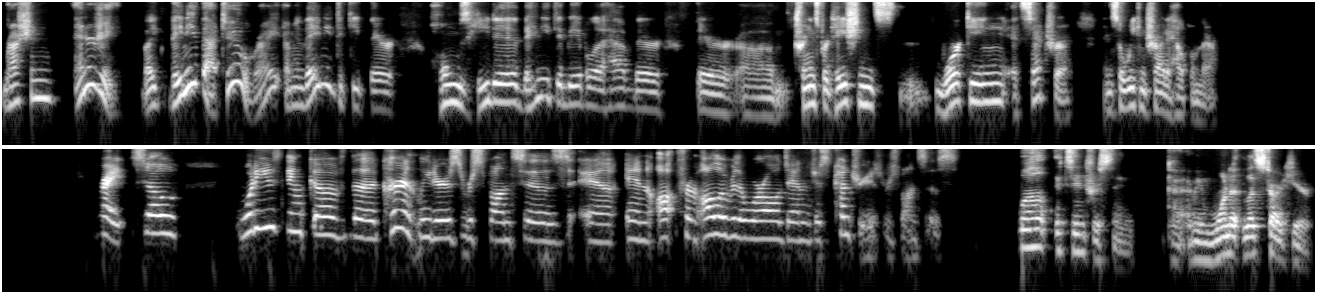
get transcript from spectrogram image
Russian energy. Like they need that too, right? I mean, they need to keep their homes heated. They need to be able to have their their um, transportations working, etc. And so we can try to help them there. Right. So, what do you think of the current leaders' responses in, all, from all over the world and just countries' responses? Well, it's interesting. I mean, one. Let's start here.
